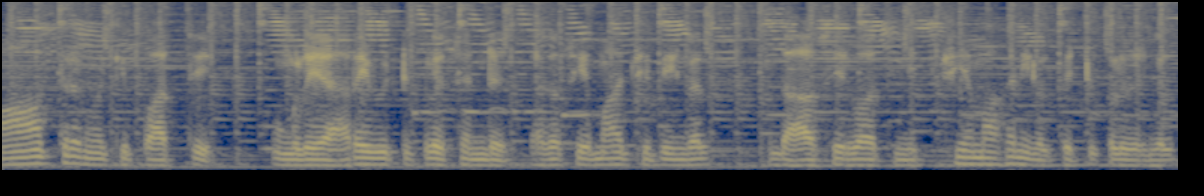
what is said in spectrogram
மாத்திரம் நோக்கி பார்த்து உங்களுடைய அறை வீட்டுக்குள்ளே சென்று ரகசியமாக ஜெபியுங்கள். அந்த ஆசீர்வாதத்தை நிச்சயமாக நீங்கள் பெற்றுக்கொள்வீர்கள்.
